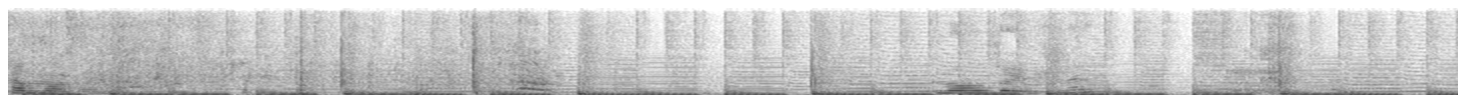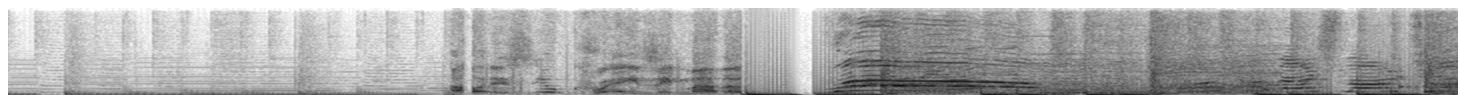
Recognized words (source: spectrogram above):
Tamam Ne oldu Eflin? Oh, this you crazy mother. Wow! Arkadaşlar çok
